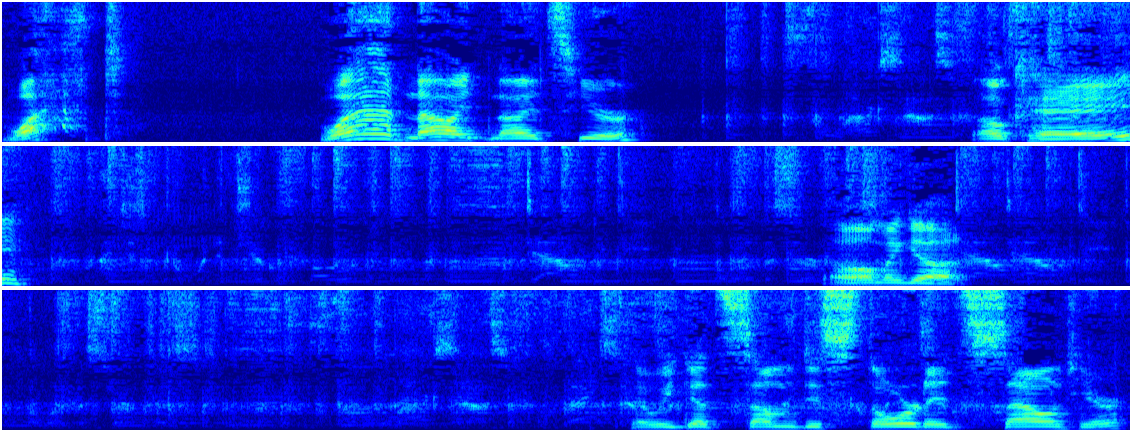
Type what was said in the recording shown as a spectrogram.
what? What? Now it now it's here. Okay. Oh my god. So we get some distorted sound here.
